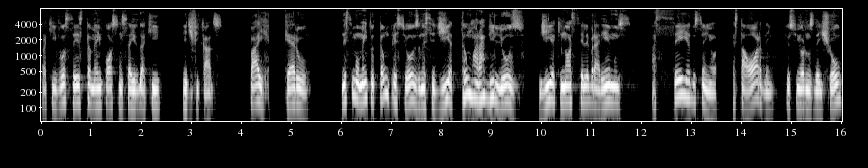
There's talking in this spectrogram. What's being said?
para que vocês também possam sair daqui edificados. Pai, quero, nesse momento tão precioso, nesse dia tão maravilhoso, dia que nós celebraremos a ceia do Senhor, esta ordem que o Senhor nos deixou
